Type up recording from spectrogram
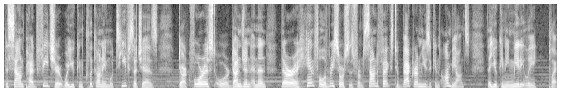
the soundpad feature where you can click on a motif such as dark forest or dungeon, and then there are a handful of resources from sound effects to background music and ambiance that you can immediately play.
